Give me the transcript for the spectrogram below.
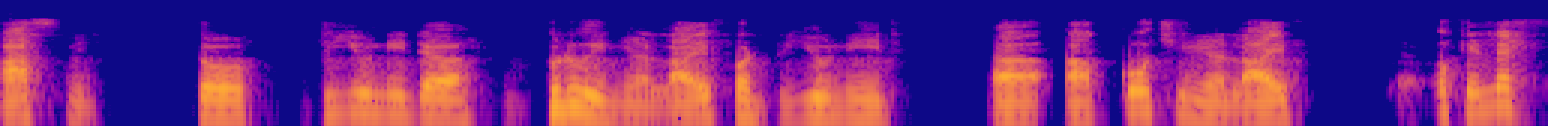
ask me, so do you need a guru in your life or do you need uh, a coach in your life? Okay, let's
